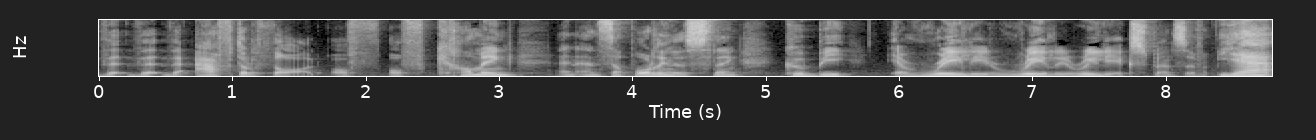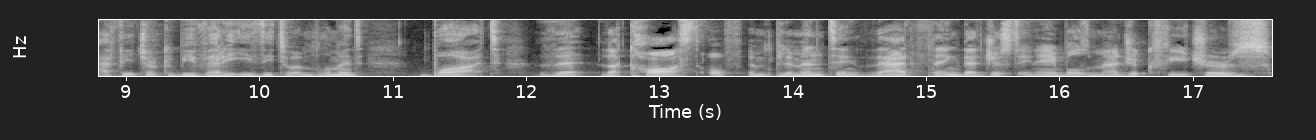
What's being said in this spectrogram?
the, the, the afterthought of, of coming and, and supporting this thing could be a really, really, really expensive. Yeah, a feature could be very easy to implement, but the the cost of implementing that thing that just enables magic features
